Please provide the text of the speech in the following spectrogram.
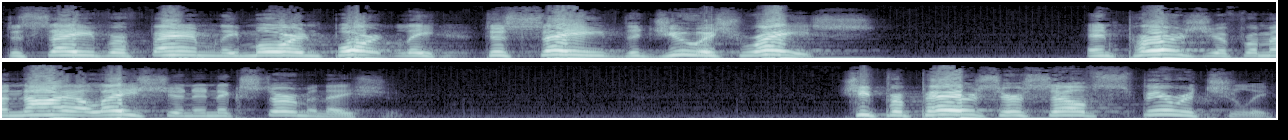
to save her family, more importantly, to save the Jewish race and Persia from annihilation and extermination. She prepares herself spiritually.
